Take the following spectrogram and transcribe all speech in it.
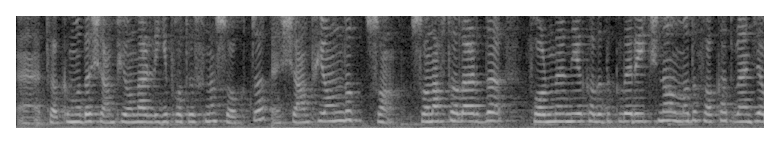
E, takımı da Şampiyonlar Ligi potasına soktu. E, şampiyonluk son, son haftalarda formlarını yakaladıkları için olmadı. Fakat bence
